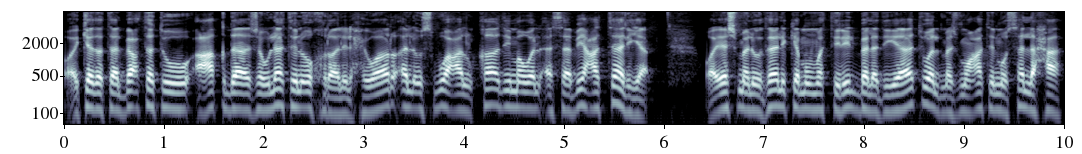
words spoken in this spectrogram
وأكدت البعثة عقد جولات أخرى للحوار الأسبوع القادم والأسابيع التالية. ويشمل ذلك ممثلي البلديات والمجموعات المسلحة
